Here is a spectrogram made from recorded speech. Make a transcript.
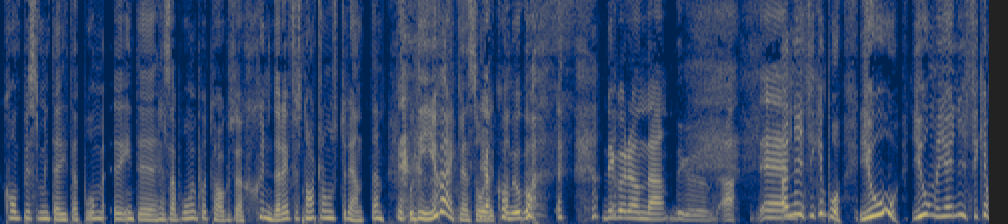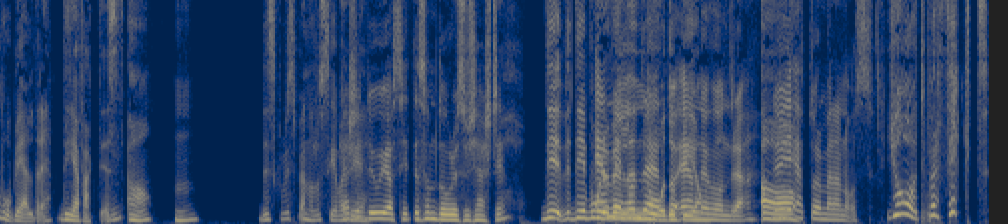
kompis som inte, hittat på, eh, inte hälsat på mig på ett tag, och sa skynda dig för snart har hon studenten. Och det är ju verkligen så, ja. det kommer att gå. det går undan. Det går undan. Ja. Eh. Jag är nyfiken på, jo, jo men jag är nyfiken på att bli äldre, det är jag faktiskt. Mm. Ja. Mm. Det ska bli spännande att se vad Kanske det... du och jag sitter som Doris och Kerstin. Det, det vore en väl en nåd att be om. En är hundra. Ja. Det är ett år mellan oss. Ja, det är perfekt!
